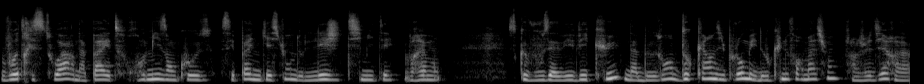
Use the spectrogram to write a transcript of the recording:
Votre histoire n'a pas à être remise en cause. C'est pas une question de légitimité, vraiment. Ce que vous avez vécu n'a besoin d'aucun diplôme et d'aucune formation. Enfin, je veux dire. Euh,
